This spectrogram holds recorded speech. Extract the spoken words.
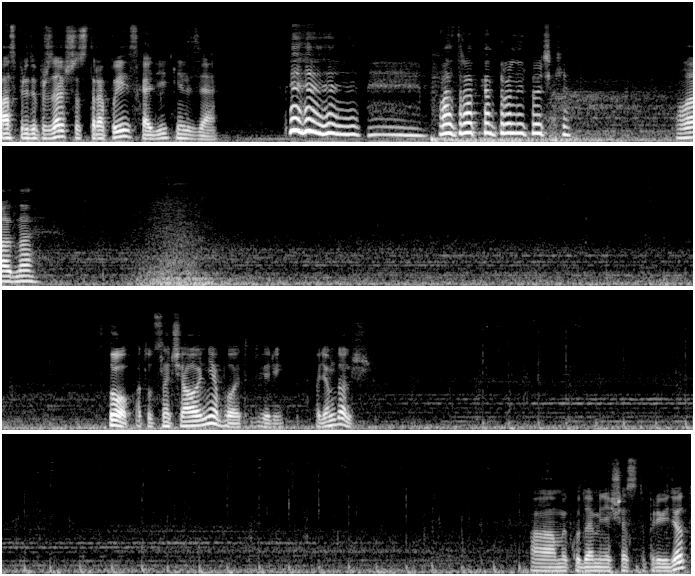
Вас предупреждали, что с тропы сходить нельзя. Возврат контрольной точки. Ладно. Стоп, а тут сначала не было этой двери. Пойдем дальше. А мы куда меня сейчас это приведет?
